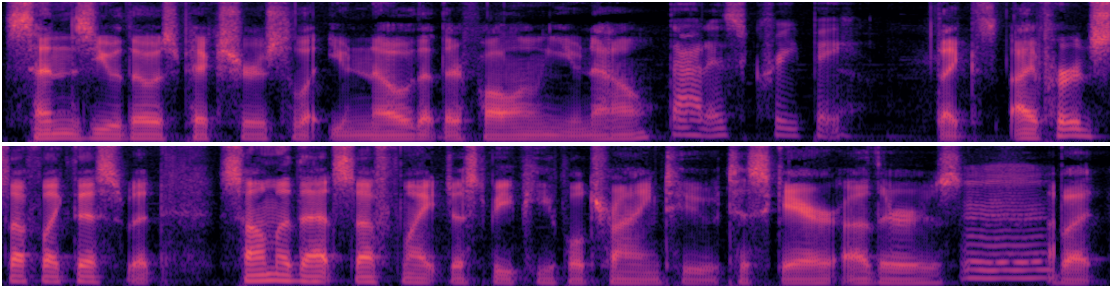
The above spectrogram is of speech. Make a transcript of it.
sends you those pictures to let you know that they're following you now that is creepy. Like I've heard stuff like this, but some of that stuff might just be people trying to to scare others. Mm. But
